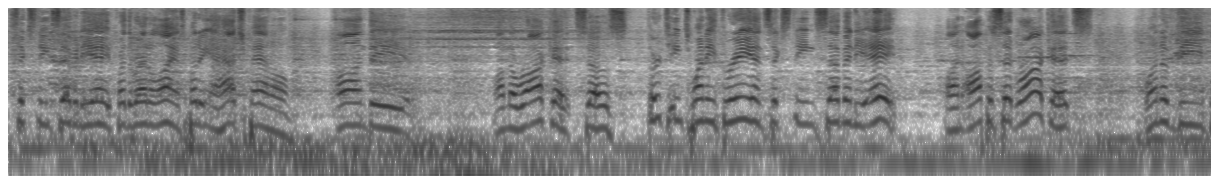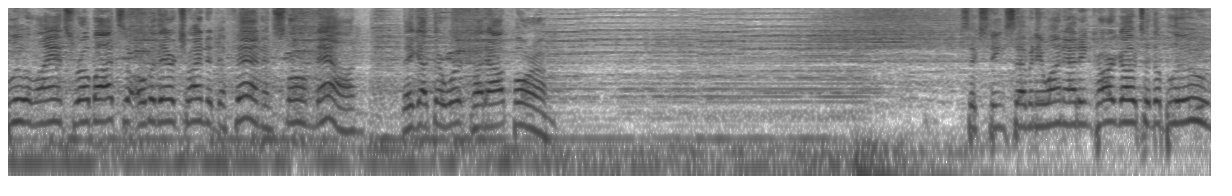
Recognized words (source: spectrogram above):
1678 for the Red Alliance, putting a hatch panel on the on the rocket. So 1323 and 1678 on opposite rockets. One of the Blue Alliance robots over there trying to defend and slow them down. They got their work cut out for them. 1671 adding cargo to the blue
